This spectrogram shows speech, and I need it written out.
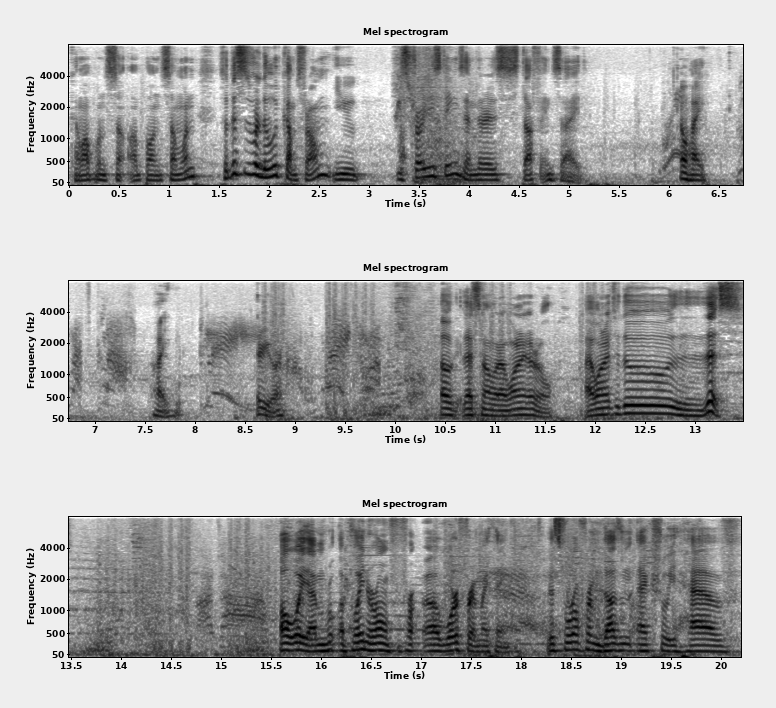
come up on so upon someone. So this is where the loot comes from. You destroy these things and there is stuff inside. Oh, hi. Hi. There you are. Okay, that's not what I wanted at all. I wanted to do this. Oh wait, I'm playing the wrong uh, Warframe, I think. This Warframe doesn't actually have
